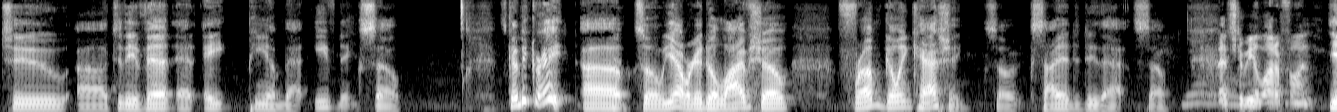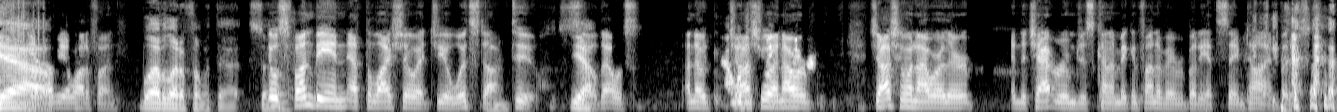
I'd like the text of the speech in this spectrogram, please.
to uh, to the event at eight p.m. that evening. So it's going to be great. Uh, so yeah, we're going to do a live show from Going Caching. So excited to do that. So That should be a lot of fun. yeah, yeah, that'll be a lot of fun. we'll have a lot of fun with that. So It was fun being at the live show at Geo Woodstock too. So Yeah. that was. I know That Joshua and I were. Joshua and I were there in the chat room just kind of making fun of everybody at the same time. But it's, and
